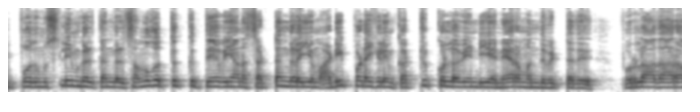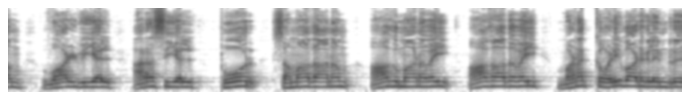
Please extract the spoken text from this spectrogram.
இப்போது முஸ்லிம்கள் தங்கள் சமூகத்துக்கு தேவையான சட்டங்களையும் அடிப்படைகளையும் கற்றுக்கொள்ள வேண்டிய நேரம் வந்துவிட்டது. பொருளாதாரம் வாழ்வியல் அரசியல் போர் சமாதானம் ஆகுமானவை ஆகாதவை வணக்க வழிபாடுகள் என்று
